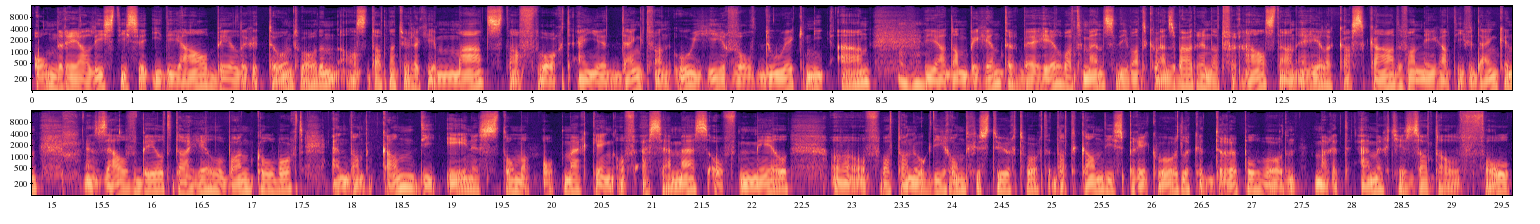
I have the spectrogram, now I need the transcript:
onrealistische ideaalbeelden getoond worden, als dat natuurlijk je maatstaf wordt en je denkt van oei, hier voldoe ik niet aan, mhm. ja, dan begint er bij heel wat mensen die wat kwetsbaarder in dat verhaal staan, een hele cascade van negatief denken, een zelfbeeld dat heel wankel wordt en dan kan die ene stomme opmerking of sms of mail eh, of wat dan ook die rondgestuurd wordt, dat kan die spreekwoordelijke druppel worden, maar het emmertje zat al vol.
